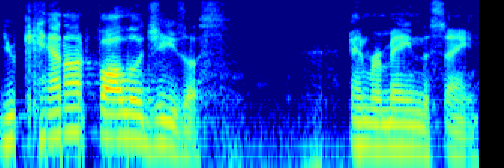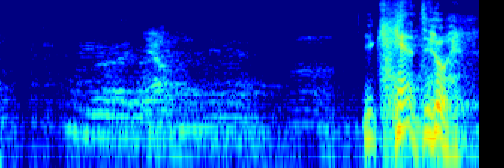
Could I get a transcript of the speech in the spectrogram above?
You cannot follow Jesus and remain the same. You can't do it.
